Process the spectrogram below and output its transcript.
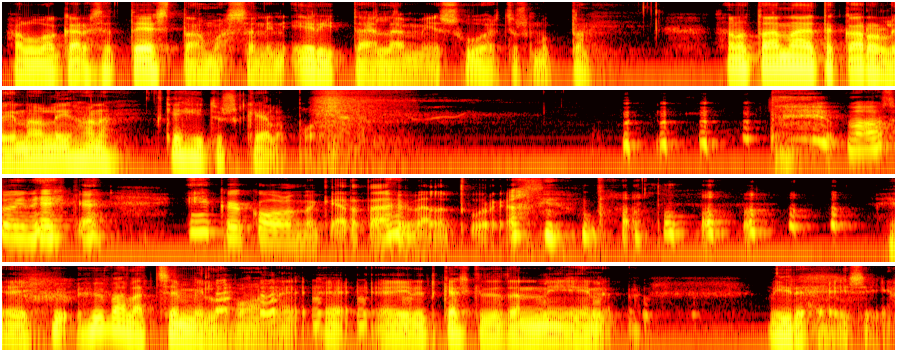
haluaa käydä sitä testaamassa, niin erittäin lämmin suoritus, mutta sanotaan näin, että Karoliina oli ihan kehityskelpoinen. Mä osuin ehkä, ehkä kolme kertaa hyvällä siihen palloon. Hei, hy- hyvällä tsemmillä vaan, ei, ei, ei nyt keskitytä niihin virheisiin.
